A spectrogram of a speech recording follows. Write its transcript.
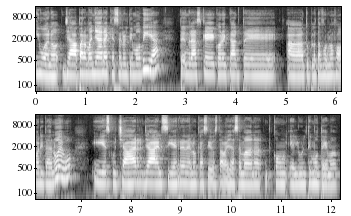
Y bueno, ya para mañana, que es el último día, tendrás que conectarte a tu plataforma favorita de nuevo y escuchar ya el cierre de lo que ha sido esta bella semana con el último tema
